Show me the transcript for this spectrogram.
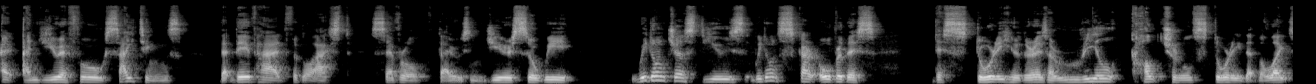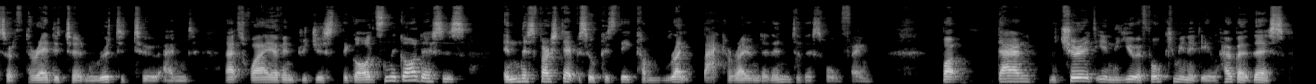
and UFO sightings that they've had for the last several thousand years. So we we don't just use we don't skirt over this this story here. There is a real cultural story that the lights are threaded to and rooted to, and that's why I've introduced the gods and the goddesses in this first episode because they come right back around and into this whole thing. But Dan, maturity in the UFO community. How about this?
